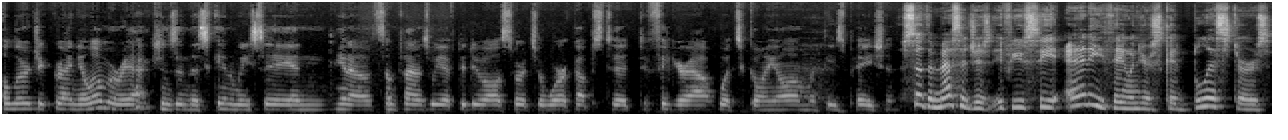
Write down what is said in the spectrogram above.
allergic granuloma reactions in the skin we see. And, you know, sometimes we have to do all sorts of workups to, to figure out what's going on with these patients. So the message is if you see anything on your skin, blisters,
